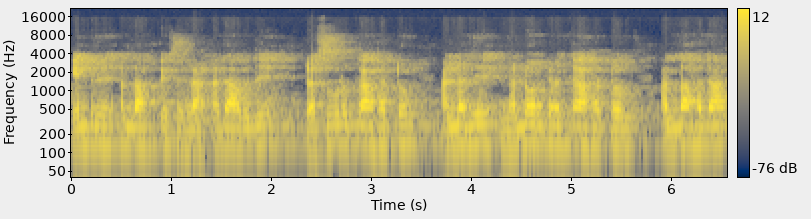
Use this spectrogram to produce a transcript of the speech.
என்று அல்லாஹ் பேசுகிறான். அதாவது ரசூலுக்காகட்டும் அல்லது நல்லோர்களுக்காகட்டும் அல்லாஹ் தான்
